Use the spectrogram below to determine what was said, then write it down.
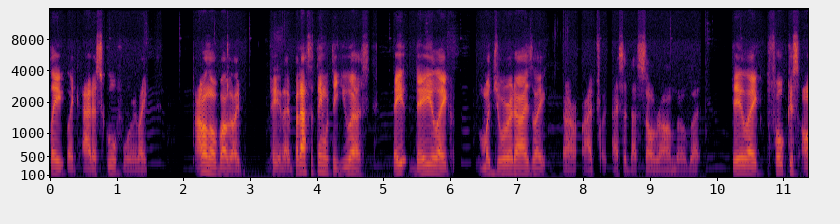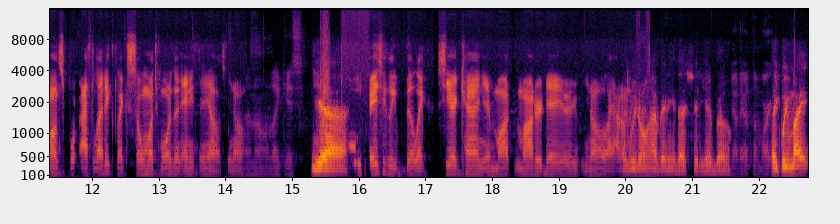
play like at a school for. Like I don't know about like paying that, but that's the thing with the U.S. They they like majoritize like uh, I I said that so wrong, bro, but they like focus on sport athletic like so much more than anything else. You know, don't know. Like it's Yeah. It's basically built like Sierra Canyon, mo- modern day, or you know, like I don't Like know. we don't have any of that shit here, bro. yeah, they got the. Like we might.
